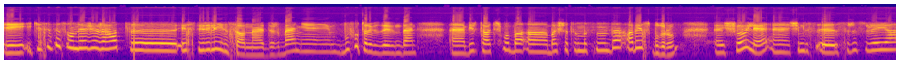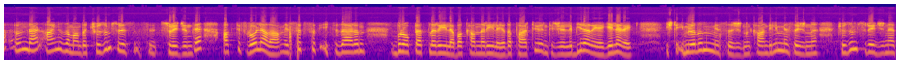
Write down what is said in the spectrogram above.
E, ikisi de son derece rahat, e, esprili insanlardır. Ben e, bu fotoğraf üzerinden e, bir tartışma ba- e, başlatılmasını da abes bulurum. E, şöyle, e, şimdi e, Sırrı Süreyya Önder aynı zamanda çözüm süresi, sürecinde aktif rol alan ve sık sık iktidarın bürokratlarıyla, bakanlarıyla ya da parti yöneticileriyle bir araya gelerek işte İmralı'nın mesajını, Kandil'in mesajını çözüm sürecine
